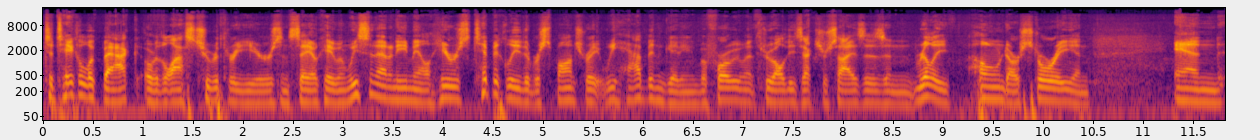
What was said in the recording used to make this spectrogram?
to take a look back over the last two or three years and say, okay, when we send out an email, here's typically the response rate we have been getting before we went through all these exercises and really honed our story and and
